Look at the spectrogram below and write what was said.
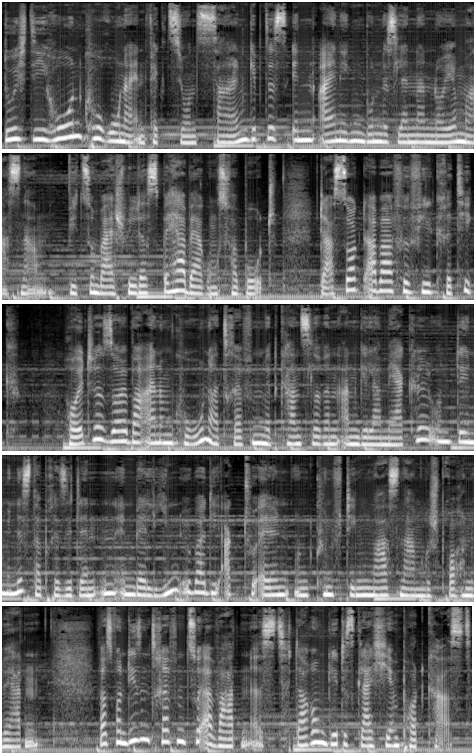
Durch die hohen Corona-Infektionszahlen gibt es in einigen Bundesländern neue Maßnahmen, wie zum Beispiel das Beherbergungsverbot. Das sorgt aber für viel Kritik. Heute soll bei einem Corona-Treffen mit Kanzlerin Angela Merkel und den Ministerpräsidenten in Berlin über die aktuellen und künftigen Maßnahmen gesprochen werden. Was von diesem Treffen zu erwarten ist, darum geht es gleich hier im Podcast.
